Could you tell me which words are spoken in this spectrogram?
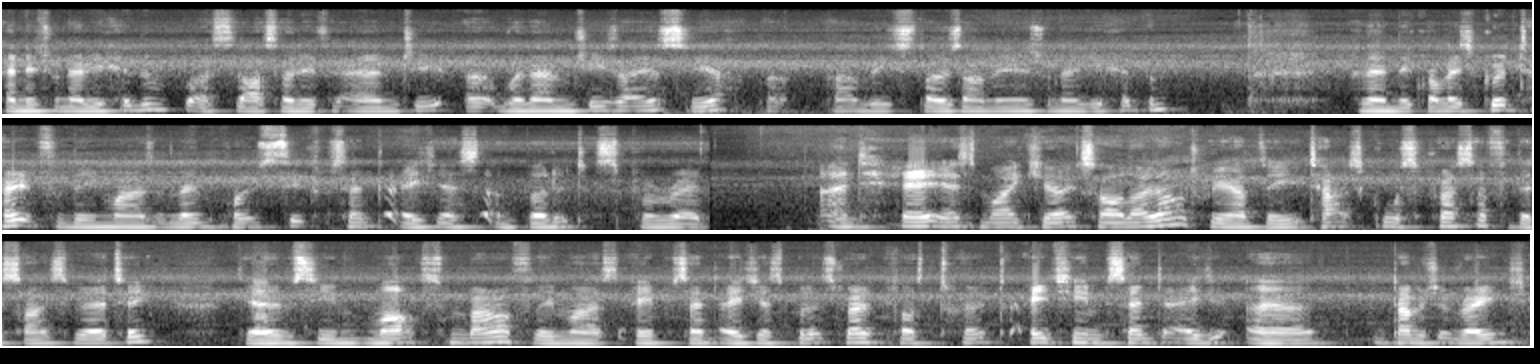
enemies whenever you hit them. That's, that's only for MG, uh, with MGs, that is. So yeah, that, that really slows down enemies whenever you hit them. And then the granulated grip tape for the minus 11.6% ADS and bullet spread. And here is my QXR loadout. We have the tactical suppressor for the science ability, the OWC marksman barrel for the minus 8% ADS bullet spread, plus 18% uh, damage at range,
